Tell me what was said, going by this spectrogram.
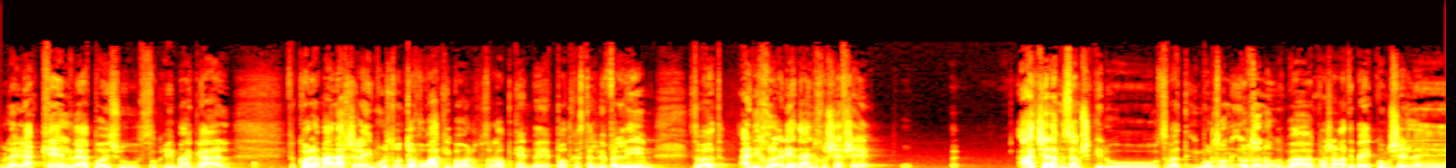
אולי להקל, והיה פה איזשהו סוגרים מעגל, וכל המהלך של האם אולטרון טוב או רע, כי בואו, אנחנו עכשיו כן בפודקאסט על נבלים, זאת אומרת, אני, חו- אני עדיין חושב ש... עד שלב מסוים שכאילו, זאת אומרת, אם אולטרון, אולטרון, הוא כמו שאמרתי, ביקום של, אה,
